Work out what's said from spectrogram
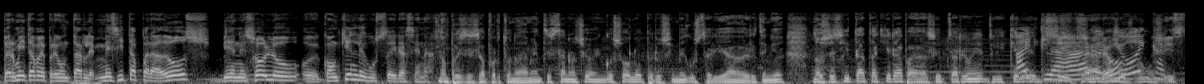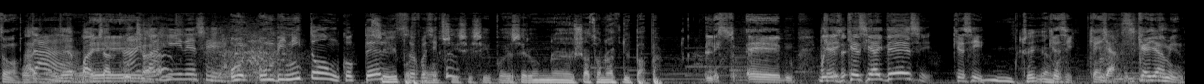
Permítame preguntarle, ¿mesita para dos? ¿Viene solo? ¿Con quién le gusta ir a cenar? No, pues desafortunadamente esta noche vengo solo, pero sí me gustaría haber tenido. No sé si Tata quiera para. ¿quiere? Ay, claro, claro. yo encantada. Eh, imagínese. ¿Un, un vinito, un cóctel, Sí, por favor, cervecito? sí, sí, sí, puede ser un eh, Chateauneuf du Pape. Listo. Eh, que, Oye, que si hay de ese, que sí. Sí, ya Que sí, que ya, que ya mismo,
